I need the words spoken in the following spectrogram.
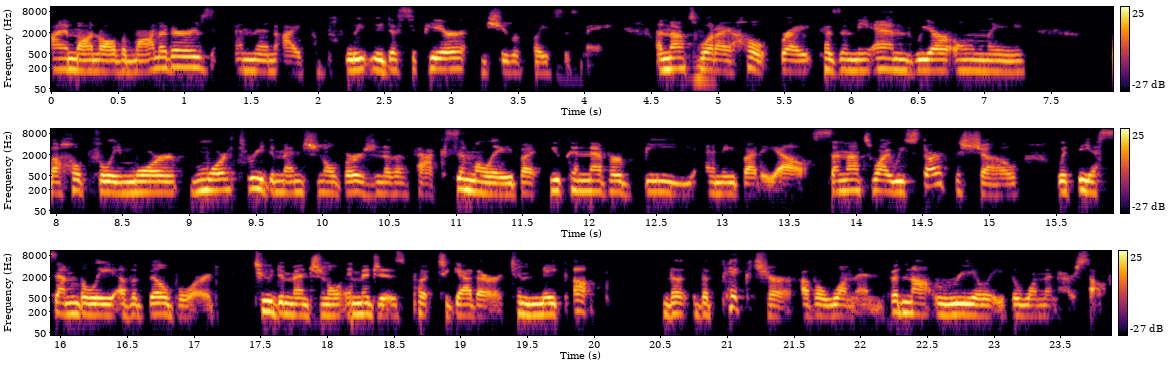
I'm on all the monitors, and then I completely disappear, and she replaces me. And that's mm-hmm. what I hope, right? Because in the end, we are only the hopefully more more three-dimensional version of a facsimile but you can never be anybody else and that's why we start the show with the assembly of a billboard two-dimensional images put together to make up the the picture of a woman but not really the woman herself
